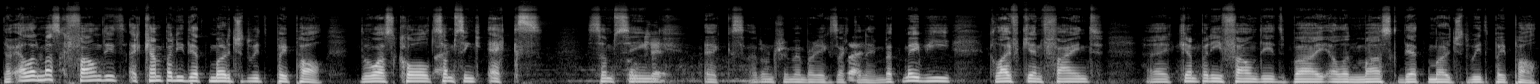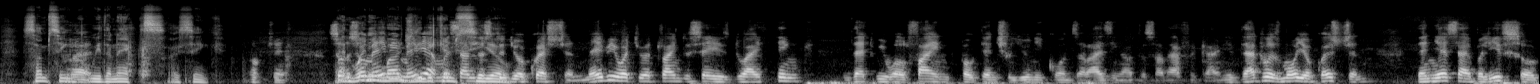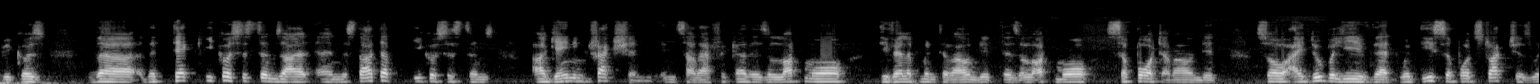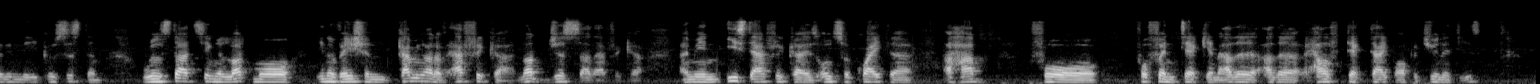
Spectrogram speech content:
Now, Elon Musk founded a company that merged with PayPal. It was called something X. Something okay. X. I don't remember the exact right. name, but maybe Clive can find a company founded by Elon Musk that merged with PayPal. Something right. with an X, I think. Okay. So, so maybe, merged, maybe I misunderstood CEO. your question. Maybe what you are trying to say is do I think that we will find potential unicorns arising out of South Africa? And if that was more your question, then yes, I believe so because the the tech ecosystems are and the startup ecosystems are gaining traction in South Africa. There's a lot more development around it. There's a lot more support around it. So I do believe that with these support structures within the ecosystem, we'll start seeing a lot more innovation coming out of Africa, not just South Africa. I mean, East Africa is also quite a, a hub for for fintech and other other health tech type opportunities.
